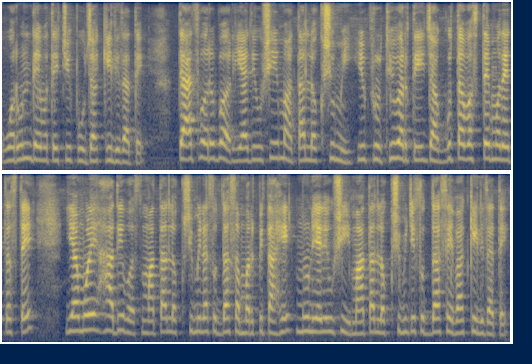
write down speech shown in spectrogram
वरुण देवतेची पूजा केली जाते. त्याचबरोबर या दिवशी माता लक्ष्मी ही पृथ्वीवरती जागृत अवस्थेमध्ये येत असते. यामुळे हा दिवस माता लक्ष्मीला सुद्धा समर्पित आहे. म्हणून या दिवशी माता लक्ष्मीची सुद्धा सेवा केली जाते.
